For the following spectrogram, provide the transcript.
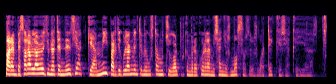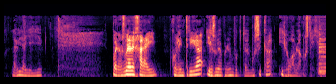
para empezar a hablaros de una tendencia que a mí particularmente me gusta mucho igual porque me recuerda a mis años mozos de los guateques y aquellas, la vida yeye. Bueno, os voy a dejar ahí con la intriga y os voy a poner un poquito de música y luego hablamos de ella.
